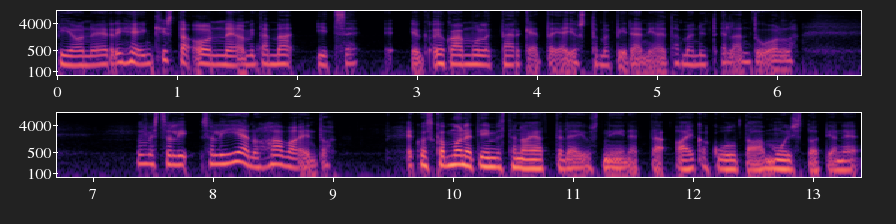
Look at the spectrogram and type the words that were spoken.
pioneerihenkistä onnea, mitä mä itse, joka on mulle tärkeää ja josta mä pidän ja jota mä nyt elän tuolla. Mun mielestä se oli, se oli hieno havainto. Koska monet ihmiset ajattelee just niin, että aika kultaa muistot ja ne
